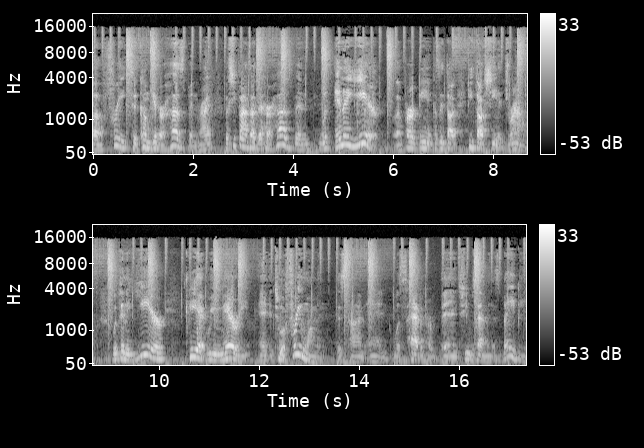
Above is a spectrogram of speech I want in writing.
uh, free to come get her husband, right? But she finds out that her husband, within a year of her being, because he thought he thought she had drowned. Within a year, he had remarried and, to a free woman this time, and was having her, and she was having his baby.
